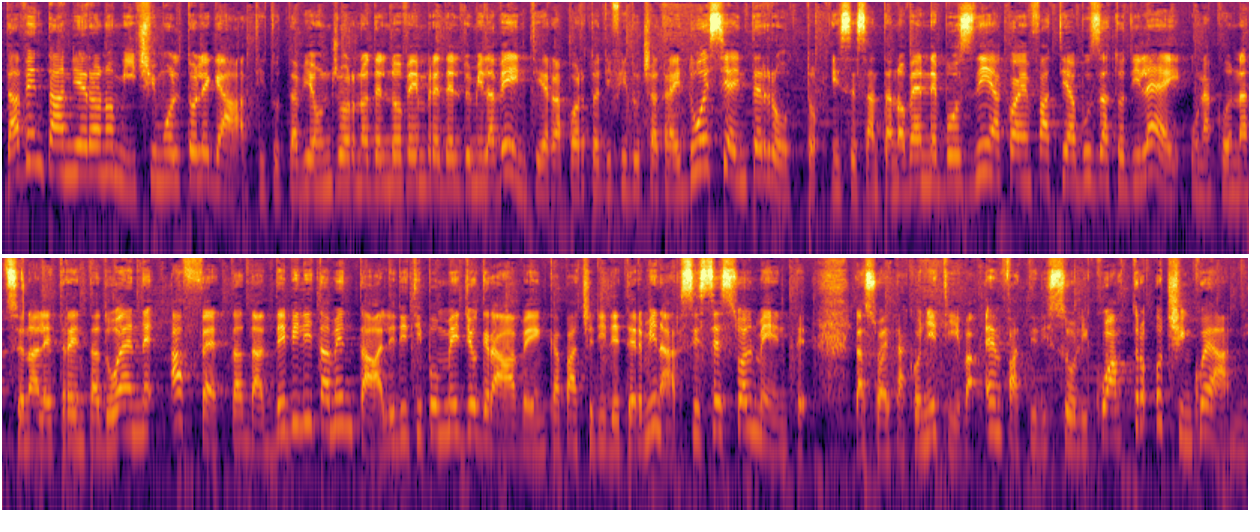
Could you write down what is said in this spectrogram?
Da vent'anni erano amici molto legati, tuttavia un giorno del novembre del 2020 il rapporto di fiducia tra i due si è interrotto. Il 69enne bosniaco ha infatti abusato di lei, una connazionale 32enne affetta da debilità mentali di tipo medio grave incapace di determinarsi sessualmente. La sua età cognitiva è infatti di soli 4 o 5 anni.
